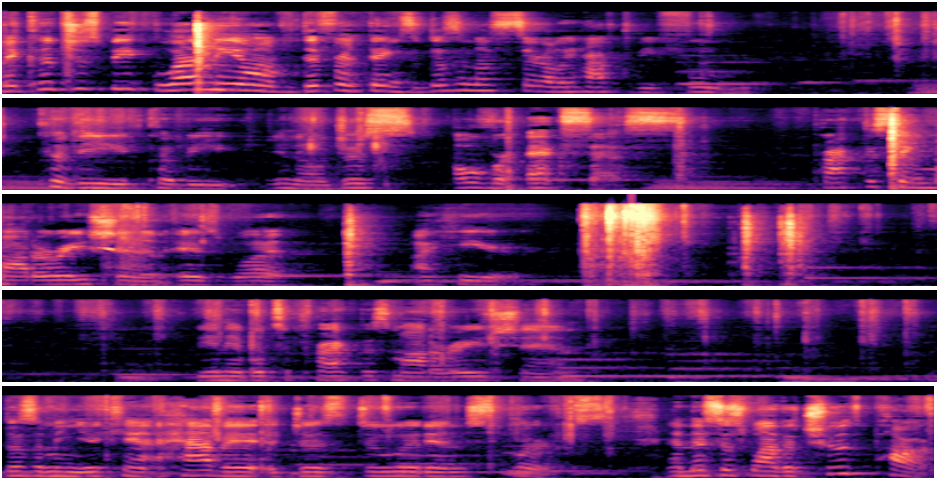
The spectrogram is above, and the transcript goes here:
And it could just be gluttony on different things. It doesn't necessarily have to be food. Could be could be, you know, just over excess. Practicing moderation is what I hear being able to practice moderation doesn't mean you can't have it just do it in splurts and this is why the truth part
